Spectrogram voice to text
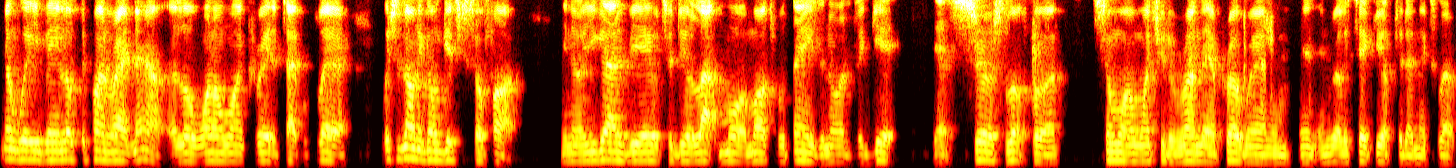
know, where he's being looked upon right now, a little one-on-one creative type of player, which is only going to get you so far. You know, you got to be able to do a lot more, multiple things in order to get that serious look for someone wants you to run their program and, and really take you up to that next level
